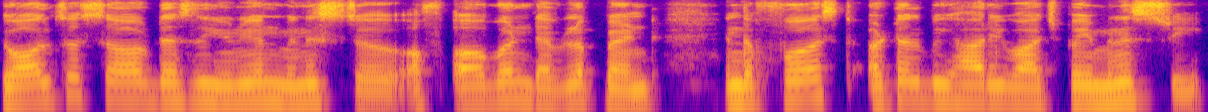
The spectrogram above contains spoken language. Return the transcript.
He also served as the Union Minister of Urban Development in the first Atal Bihari Vajpayee ministry,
